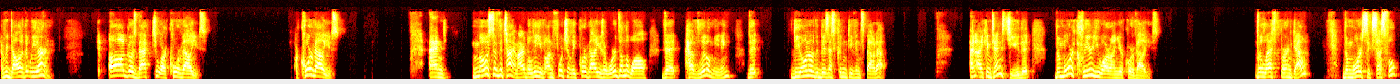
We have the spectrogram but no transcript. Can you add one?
every dollar that we earn, it all goes back to our core values. Our core values. And most of the time, I believe, unfortunately, core values are words on the wall that have little meaning that the owner of the business couldn't even spout out. And I contend to you that the more clear you are on your core values, the less burnt out, the more successful,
